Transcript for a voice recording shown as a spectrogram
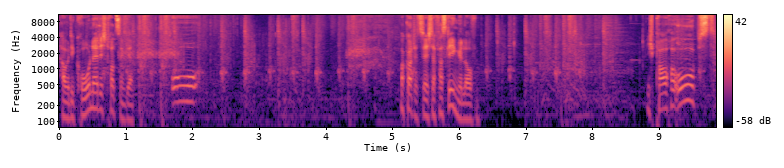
Aber die Krone hätte ich trotzdem gern. Oh. Oh Gott, jetzt wäre ich da fast gegengelaufen. Ich brauche Obst.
